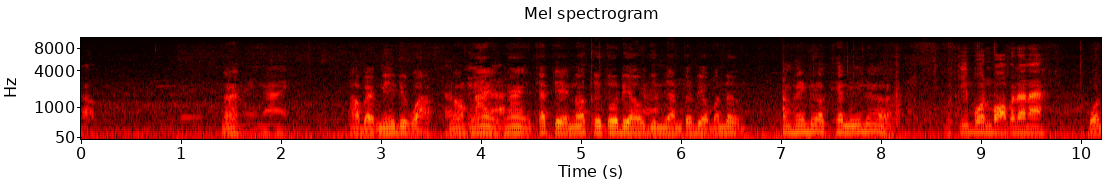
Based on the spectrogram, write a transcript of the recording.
ครับนะ ง่าย เอาแบบนี้ดีกว่าชัดเนาะเจนง่ายนะ ง่ายชัดเจนเนาะคือตัวเดียวครับยืนยันตัวเดียวเหมันเดิมตั้งให้เลือกแค่นี้เนอะๆ เมื่อกี้บนบอกไปแล้วนะบน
